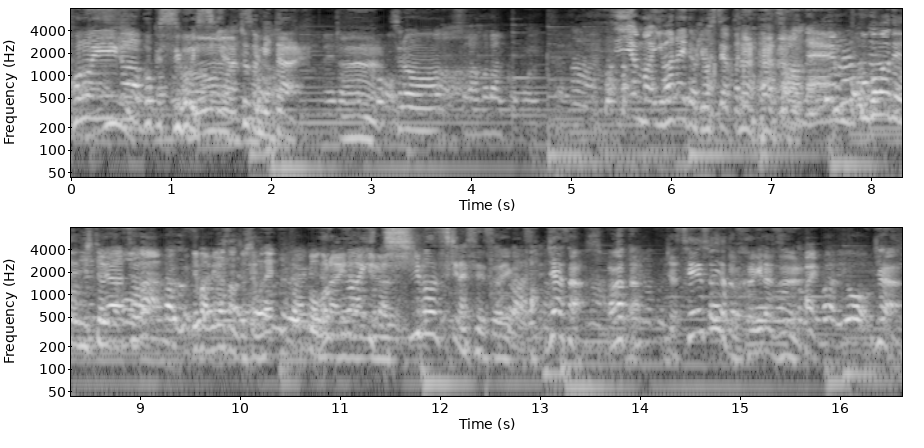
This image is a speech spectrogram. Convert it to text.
この映画は僕すごい好きなんちょっですよ。と見たい、うん、その、いや、まあ言わないでおきます、やっぱり。そのね、ここまでにしておいた方がやっぱ皆さんとしてもねこうご覧いただける。一番好きな戦争映画ですね。じゃあさ分かった。じゃあ戦争映画とか限らず、はいじゃあ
